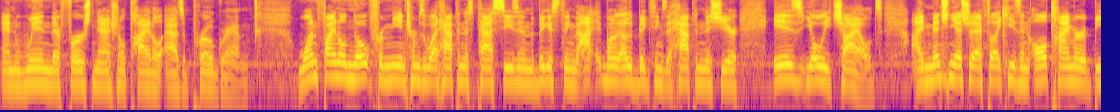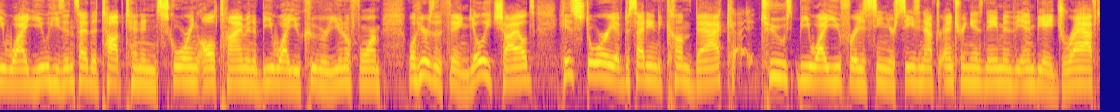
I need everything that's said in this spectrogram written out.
and win their first national title as a program. One final note from me in terms of what happened this past season. The biggest thing that I, one of the other big things that happened this year is Yoeli Childs. I mentioned yesterday, I feel like he's an all timer at BYU. He's inside the top 10 in scoring all time in a BYU Cougar uniform. Well, here's the thing Yoeli Childs, his story of deciding to come back to BYU for his senior season after entering his name into the NBA draft,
